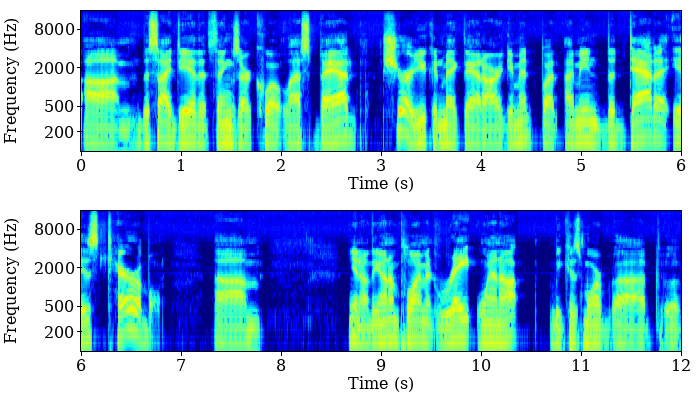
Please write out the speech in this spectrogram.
Um, this idea that things are, quote, less bad, sure, you can make that argument, but I mean, the data is terrible. Um, you know, the unemployment rate went up because more uh, uh,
